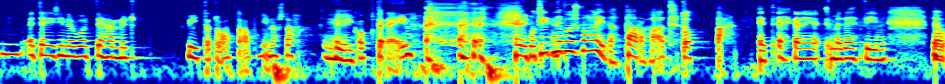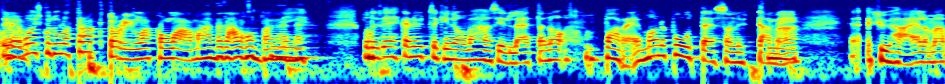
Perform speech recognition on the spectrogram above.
Niin, et ei sinne voi tehdä nyt 5000 apukinosta niin. helikopterein. Mutta sitten ne vois valita parhaat. Totta. Et ehkä ne, me tehtiin... Ne, no, ne, voisiko tulla traktorilla kolaamaan tätä lonta tänne? Niin. Mutta Mut, ehkä nytkin on vähän silleen, että no paremman puutteessa nyt tämä Niin. kyhäelmä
